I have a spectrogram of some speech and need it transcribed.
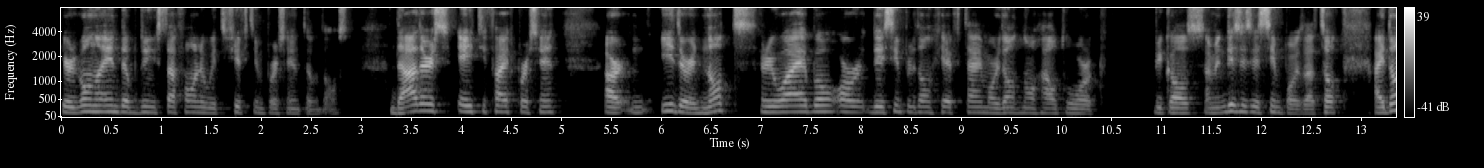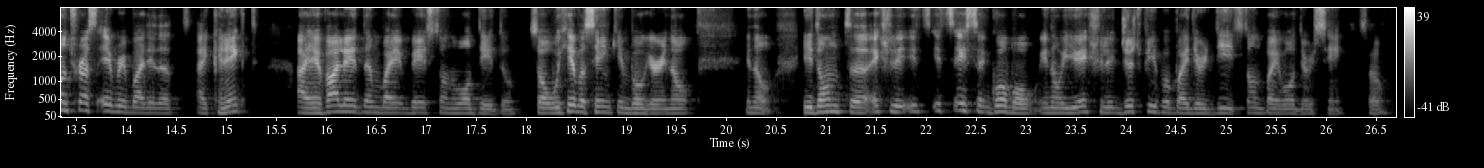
you're going to end up doing stuff only with 15% of those. The others, 85%, are either not reliable or they simply don't have time or don't know how to work. Because, I mean, this is as simple as that. So I don't trust everybody that I connect. I evaluate them by based on what they do. So we have a saying in Bulgaria, you know, you know, you don't uh, actually. It's it's it's a global. You know, you actually judge people by their deeds, not by what they're saying. So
